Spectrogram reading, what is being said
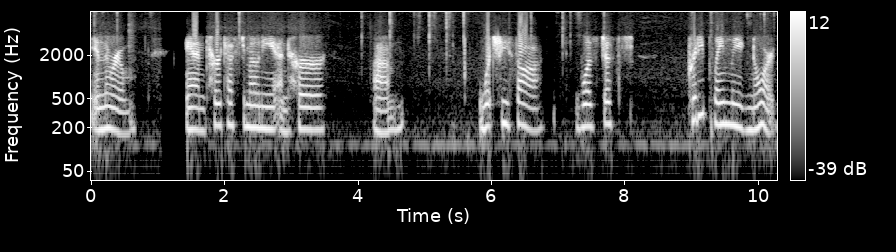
in the room. And her testimony and her, um, what she saw was just pretty plainly ignored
